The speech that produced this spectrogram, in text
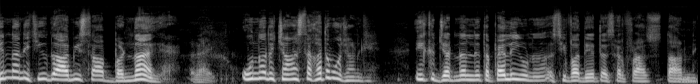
ਜਿਨ੍ਹਾਂ ਨੇ ਚੀਫ ਦਾ ਆਰਮੀ ਸਟਾਫ ਬਣਨਾ ਹੈਗਾ ਰਾਈਟ ਉਹਨਾਂ ਦੇ ਚਾਂਸ ਤਾਂ ਖਤਮ ਹੋ ਜਾਣਗੇ। ਇੱਕ ਜਰਨਲ ਨੇ ਤਾਂ ਪਹਿਲੇ ਹੀ ਹੁਣ ਅਸਤੀਫਾ ਦੇ ਦਿੱਤਾ ਸਰਫਰਾਜ਼ ਸਤਾਰ ਨੇ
